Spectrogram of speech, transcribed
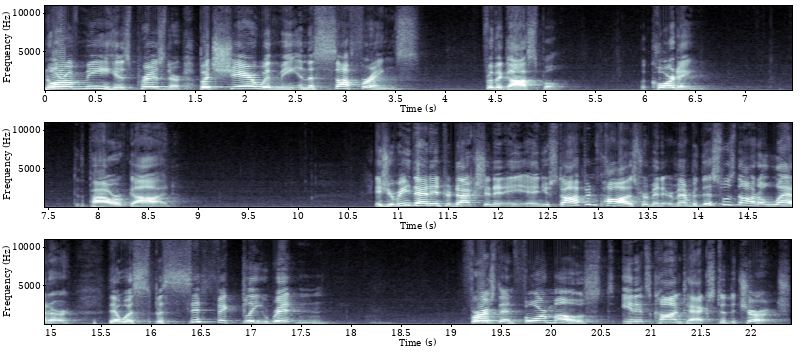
nor of me, his prisoner, but share with me in the sufferings for the gospel, according to the power of God. As you read that introduction and, you stop and pause for a minute, remember, this was not a letter that was specifically written, first and foremost, in its context to the church.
